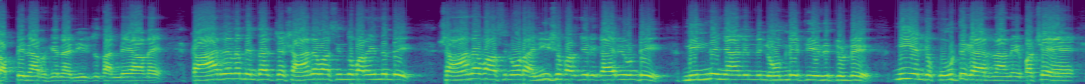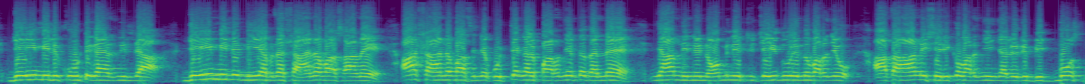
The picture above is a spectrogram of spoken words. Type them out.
കപ്പിനർഹൻ അനീഷ് തന്നെയാണ്. കാരണം എന്താ വെച്ചാൽ ഷാനവാസ് എന്ന് പറയുന്നുണ്ട് ഷാനവാസിനോട് അനീഷ് പറഞ്ഞൊരു കാര്യമുണ്ട്. നിന്നെ ഞാൻ ഇന്ന് നോമിനേറ്റ് ചെയ്തിട്ടുണ്ട്. നീ എന്റെ കൂട്ടുകാരനാണ്. പക്ഷേ ഗെയിമിൽ കൂട്ടുകാരനില്ല. ഗെയിമിൽ നീ അവിടെ ഷാനവാസാണ്. ആ ഷാനവാസിന്റെ കുറ്റങ്ങൾ പറഞ്ഞിട്ട് തന്നെ ഞാൻ നിന്നെ നോമിനേറ്റ് ചെയ്തു എന്ന് പറഞ്ഞു. അതാണ് ശരിക്കും പറഞ്ഞു കഴിഞ്ഞാൽ ഒരു ബിഗ് ബോസ്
